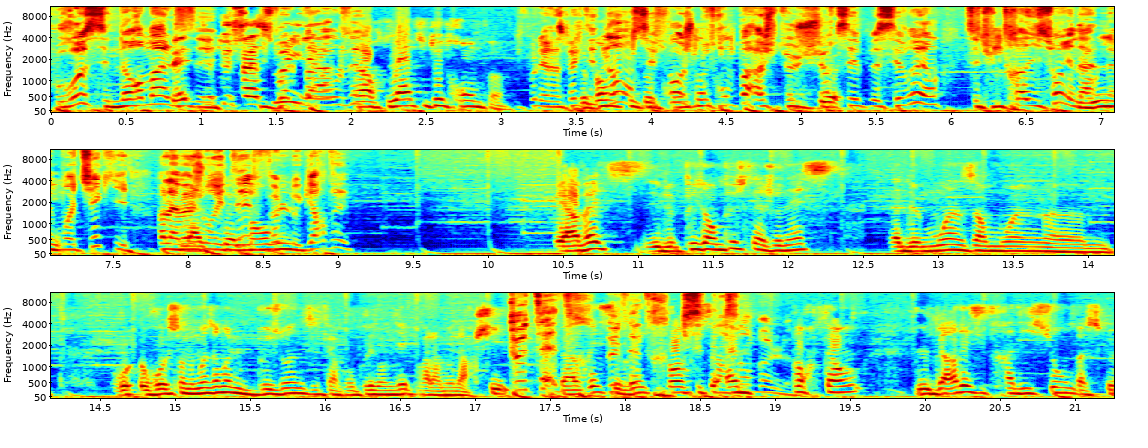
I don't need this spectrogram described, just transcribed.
Pour eux c'est normal. Mais de toute façon, il a-. Alors là, tu te trompes. Il faut les respecter. Non, c'est faux, je me trompes. trompe pas. Ah, Je te jure c'est c'est vrai. hein. C'est une tradition, il y en a Oui. la moitié qui. enfin, la majorité veulent oui. le garder. Et en fait, de plus en plus, la jeunesse a de moins en moins. euh, re- ressent de moins en moins le besoin de se faire représenter par la monarchie. Peut-être, Après, c'est vrai que je pense que c'est un c'est symbole. important de garder ces traditions parce que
